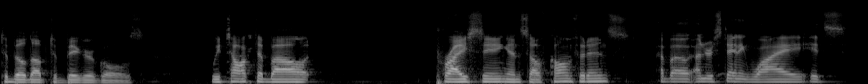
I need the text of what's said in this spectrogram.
to build up to bigger goals. We talked about pricing and self confidence. About understanding why it's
